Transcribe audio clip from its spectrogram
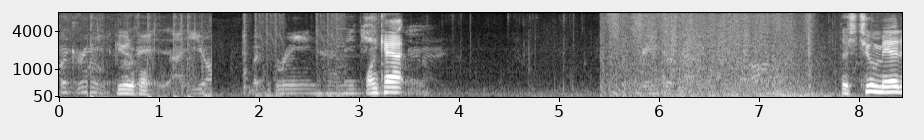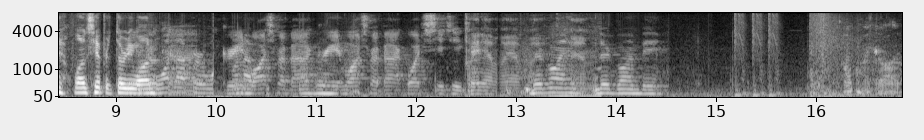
But green. Beautiful. Okay, uh, but green uh, One cat. Green, go cat. There's two mid. One's hit for 31. One upper, one Green, upper. watch my back. Green, watch my back. Watch CT. I am, I am. They're going. Am. They're going B. Oh my god.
